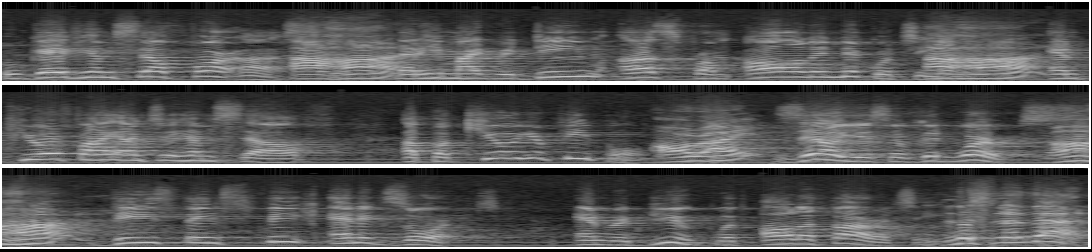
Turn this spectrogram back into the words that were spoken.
who gave himself for us, Uh-huh. that he might redeem us from all iniquity Uh-huh. and purify unto himself a peculiar people, All right. zealous of good works. Uh-huh. These things speak and exhort and rebuke with all authority. Listen to that.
